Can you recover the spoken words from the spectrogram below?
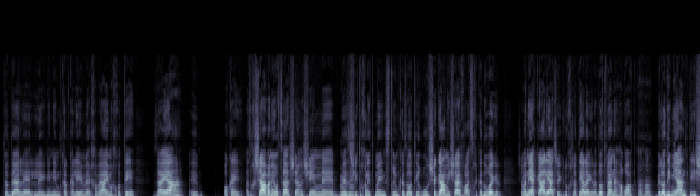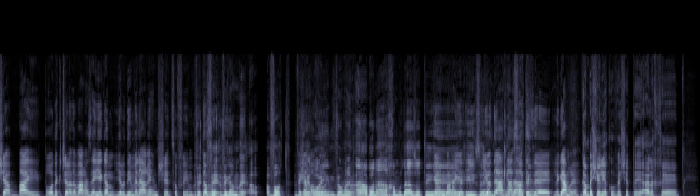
אתה יודע, לעניינים כלכליים וחוויה עם אחותי, זה היה, אוקיי, אז עכשיו אני רוצה שאנשים באיזושהי תוכנית מיינסטרים כזאת יראו שגם אישה יכולה לשחק כדורגל. עכשיו, אני הקהל יעד שלי, כאילו חשבתי על הילדות והנערות, אהה. ולא דמיינתי שה by-product של הדבר הזה יהיה גם ילדים ונערים שצופים. ו- ופתאום- ו- וגם אה, אבות, וגם שרואים ואומרים, אה, בואנה, החמודה הזאת היא... כן, אה, בוא'נה, היא- היא היא זה." היא יודעת יודעת, לעשות כן. את זה לגמרי. גם בשלי הכובשת אה, היה לך... אה,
